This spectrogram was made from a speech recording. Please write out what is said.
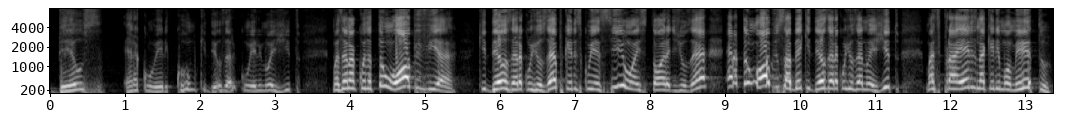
Deus era com ele. Como que Deus era com ele no Egito? Mas era uma coisa tão óbvia que Deus era com José, porque eles conheciam a história de José. Era tão óbvio saber que Deus era com José no Egito, mas para eles, naquele momento,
